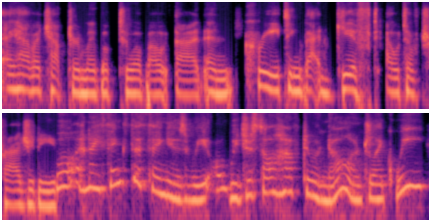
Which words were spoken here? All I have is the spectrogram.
i have a chapter in my book too about that and creating that gift out of tragedy Well, and I think the thing is we we just all have to acknowledge like we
